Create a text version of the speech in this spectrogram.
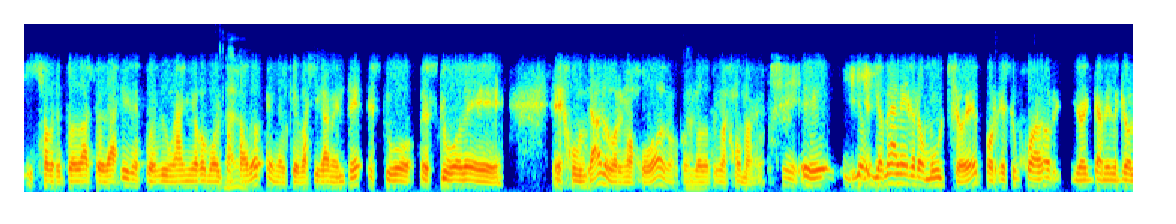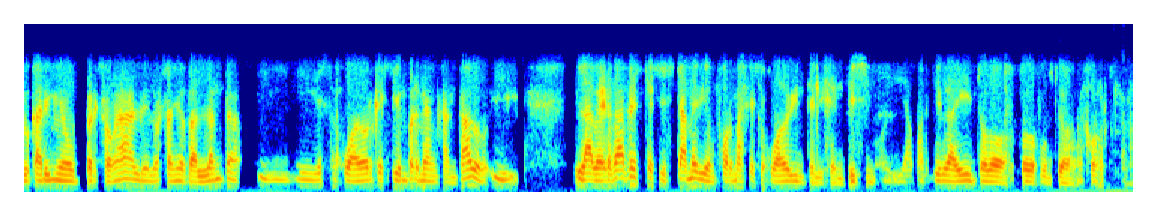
y sobre todo a su edad y después de un año como el Claro. pasado en el que básicamente estuvo estuvo de eh, jubilado porque no jugó con lo de Oklahoma ¿no? Sí. Eh, yo, yo me alegro mucho ¿eh? porque es un jugador yo también le quedo el cariño personal de los años de Atlanta y, y es un jugador que siempre me ha encantado y la verdad es que si está medio en forma es que es un jugador inteligentísimo y a partir de ahí todo todo funciona mejor claro.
